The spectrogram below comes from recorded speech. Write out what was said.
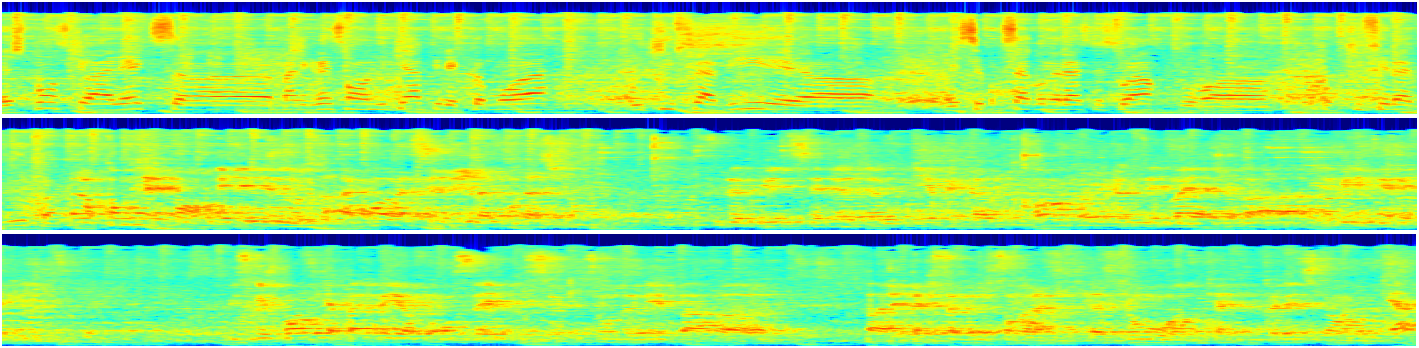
Et je pense que Alex, euh, malgré son handicap, il est comme moi, il kiffe la vie et, c'est pour ça qu'on est là ce soir, pour, kiffer la vie. Alors concrètement, aider les autres, à quoi va servir la fondation? Le but, c'est de devenir une grande communauté de voyageurs à mobilité réduite, puisque je pense qu'il n'y a pas de meilleur conseil que ceux qui sont donnés par les personnes qui sont dans la situation ou en tout cas qui connaissent le handicap.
